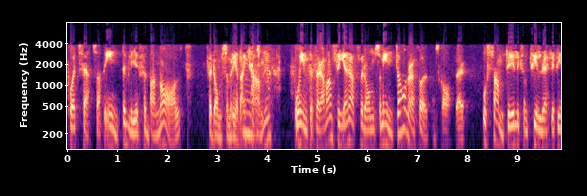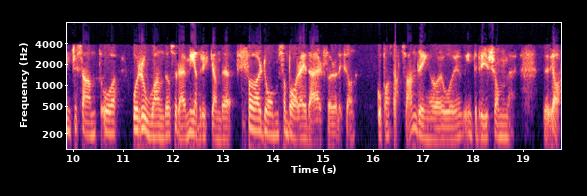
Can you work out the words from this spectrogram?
på ett sätt så att det inte blir för banalt för de som redan mm. kan och inte för avancerat för de som inte har några förkunskaper och samtidigt liksom tillräckligt intressant och, och roande och sådär medryckande för de som bara är där för att liksom gå på en stadsvandring och, och inte bryr sig om, ja,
